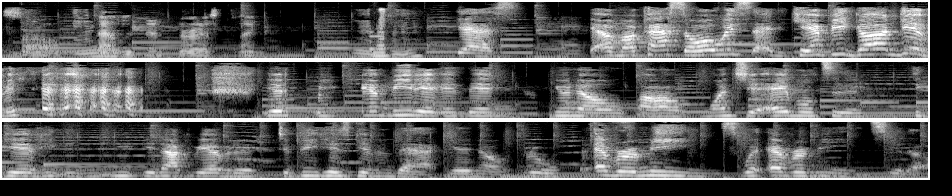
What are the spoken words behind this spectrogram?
So mm-hmm. that was interesting. Mm-hmm. Yes. Yeah, my pastor always said you can't be God given. you, know, you can't beat it, and then you know uh, once you're able to to give, he, you, are not gonna be able to, to beat his giving back. You know through whatever means, whatever means. You know,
